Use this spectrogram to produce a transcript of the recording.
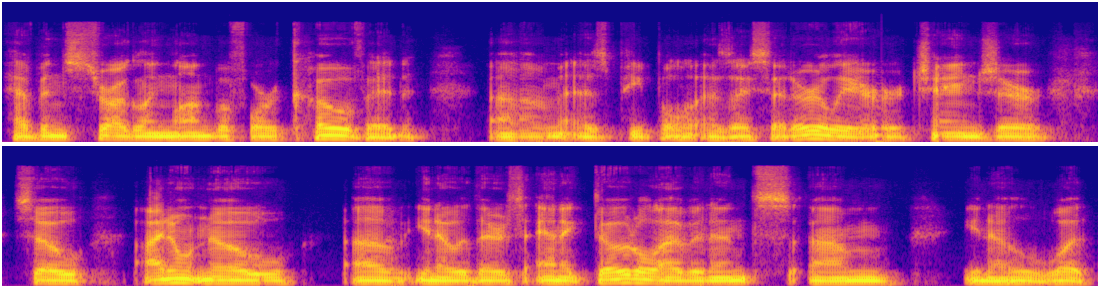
have been struggling long before COVID, um, as people, as I said earlier, change their. So I don't know. Uh, you know, there's anecdotal evidence. Um, you know what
